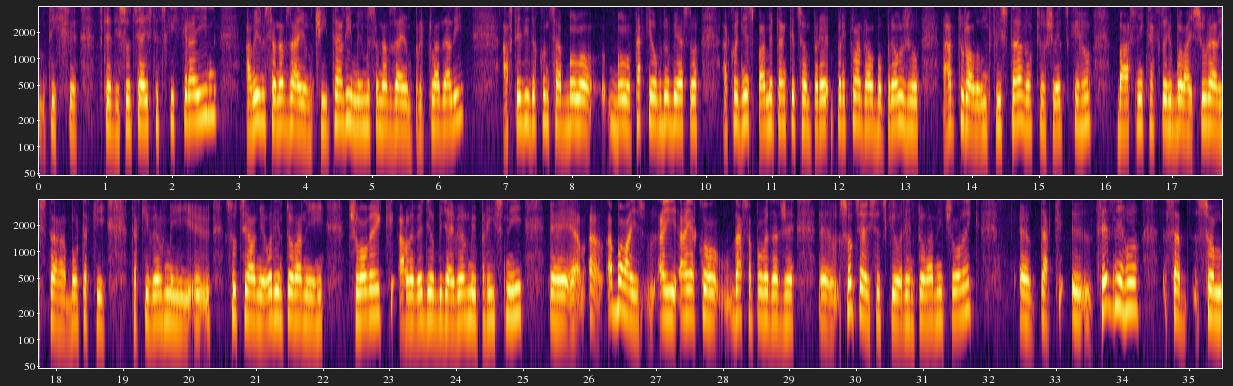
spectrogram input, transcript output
tých vtedy socialistických krajín. A my sme sa navzájom čítali, my sme sa navzájom prekladali. A vtedy dokonca bolo, bolo také obdobie, to, ako dnes pamätám, keď som pre, prekladal alebo preložil Artura Lundqvista, veľkého švedského básnika, ktorý bol aj surrealista a bol taký, taký veľmi e, sociálne orientovaný človek, ale vedel byť aj veľmi prísny. E, a, a bol aj, aj, aj ako, dá sa povedať, že e, socialisticky orientovaný človek tak cez neho sa som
